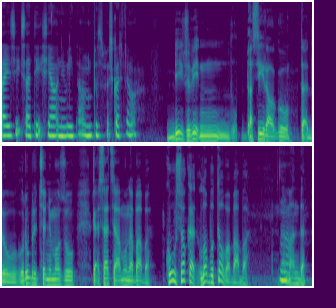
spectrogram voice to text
aizies, attīs jauni vītā un bez, bez kārtībā. Bieži vien es ieraugu tādu rubriceņu mazu, kā sacīja mana baba. Ko saka labu tava baba, Amanda? No.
